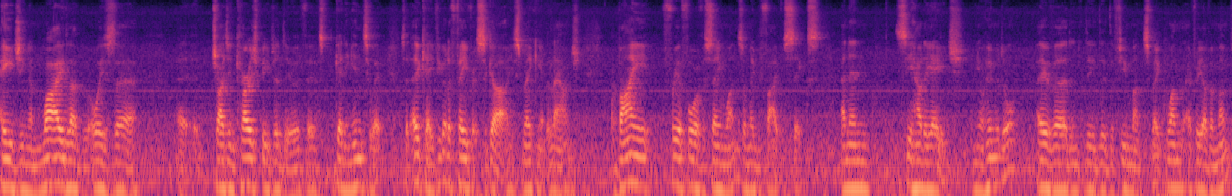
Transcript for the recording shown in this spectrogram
aging and why I love always uh, uh, try to encourage people to do if they're getting into it. So okay, if you've got a favourite cigar you're smoking at the lounge, buy three or four of the same ones, or maybe five or six, and then see how they age in your humidor over the, the, the, few months. Make one every other month,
